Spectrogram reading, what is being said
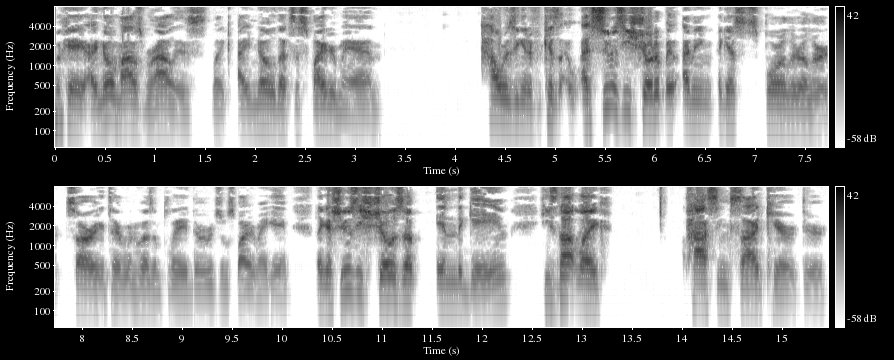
okay, I know Miles Morales. Like, I know that's a Spider-Man. How is he gonna, because as soon as he showed up, I mean, I guess spoiler alert, sorry to everyone who hasn't played the original Spider-Man game. Like, as soon as he shows up in the game, he's not like passing side character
